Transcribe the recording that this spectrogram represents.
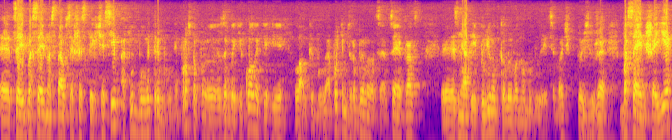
Е, Цей басейн остався ще з тих часів, а тут були трибуни. Просто е, забиті колики і лавки були, а потім зробили оце. Це якраз знятий період, коли воно будується. Бачиш? Тобто вже басейн ще є,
